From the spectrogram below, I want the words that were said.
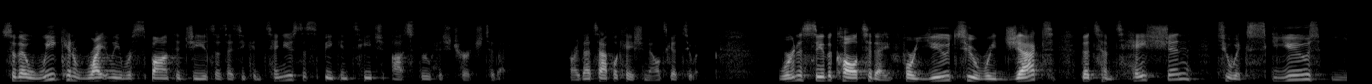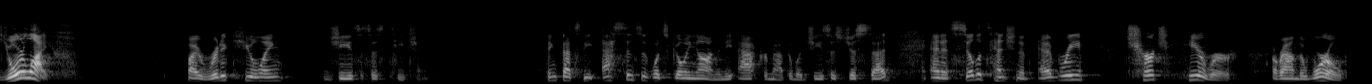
so that we can rightly respond to Jesus as he continues to speak and teach us through his church today. All right, that's application now. Let's get to it. We're going to see the call today for you to reject the temptation to excuse your life by ridiculing Jesus' teaching. I think that's the essence of what's going on in the aftermath of what Jesus just said. And it's still the tension of every church hearer around the world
